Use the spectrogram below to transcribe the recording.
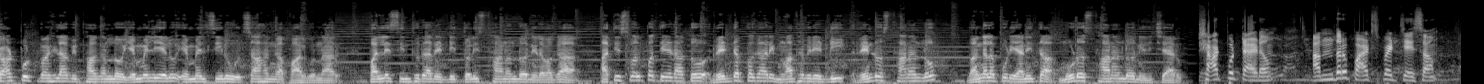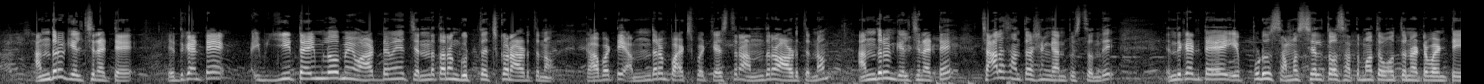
షాట్ పుట్ మహిళా విభాగంలో ఎమ్మెల్యేలు ఎమ్మెల్సీలు ఉత్సాహంగా పాల్గొన్నారు. పల్లె సింధురారెడ్డి తొలి స్థానంలో నిలవగా అతి స్వల్ప తేడాతో రెడ్డప్పగారి మాధవిరెడ్డి రెండో స్థానంలో వంగలపూడి అనిత మూడో స్థానంలో నిలిచారు. షార్ట్ పుట్ అందరూ పార్టిసిపేట్ చేసాం అందరూ గెలిచినట్టే. ఎందుకంటే ఈ టైంలో మేము ఆడడమే చిన్నతనం గుర్తు తెచ్చుకొని ఆడుతున్నాం. కాబట్టి అందరం పార్టిసిపేట్ చేస్తున్నాం అందరం ఆడుతున్నాం అందరం గెలిచినట్టే చాలా సంతోషంగా అనిపిస్తుంది. ఎందుకంటే ఎప్పుడు సమస్యలతో సతమతం అవుతున్నటువంటి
